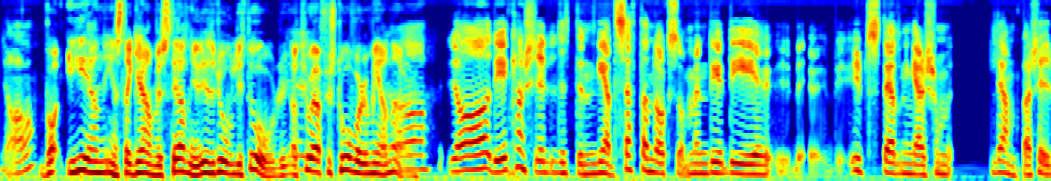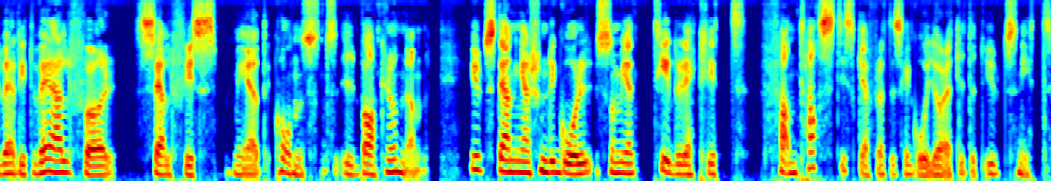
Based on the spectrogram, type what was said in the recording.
Ja. vad är en Instagramutställning? Det är ett roligt ord. Jag tror jag förstår vad du menar. Ja, ja, det är kanske lite nedsättande också, men det, det är utställningar som lämpar sig väldigt väl för selfies med konst i bakgrunden. Utställningar som det går, som är tillräckligt fantastiska för att det ska gå att göra ett litet utsnitt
